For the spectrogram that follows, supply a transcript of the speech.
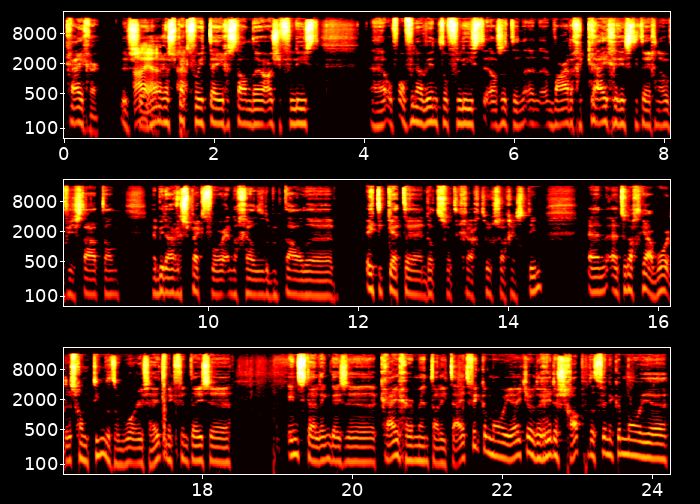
krijger. Dus ah, ja. respect ja. voor je tegenstander als je verliest. Uh, of, of je nou wint of verliest. Als het een, een, een, waardige krijger is die tegenover je staat. Dan heb je daar respect voor. En dan gelden de bepaalde etiketten. En dat is wat hij graag terugzag in zijn team. En toen dacht ik, ja, er is gewoon een team dat de Warriors heet. En ik vind deze instelling, deze krijgermentaliteit, vind ik een mooie, weet je, de ridderschap, dat vind ik een mooie,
